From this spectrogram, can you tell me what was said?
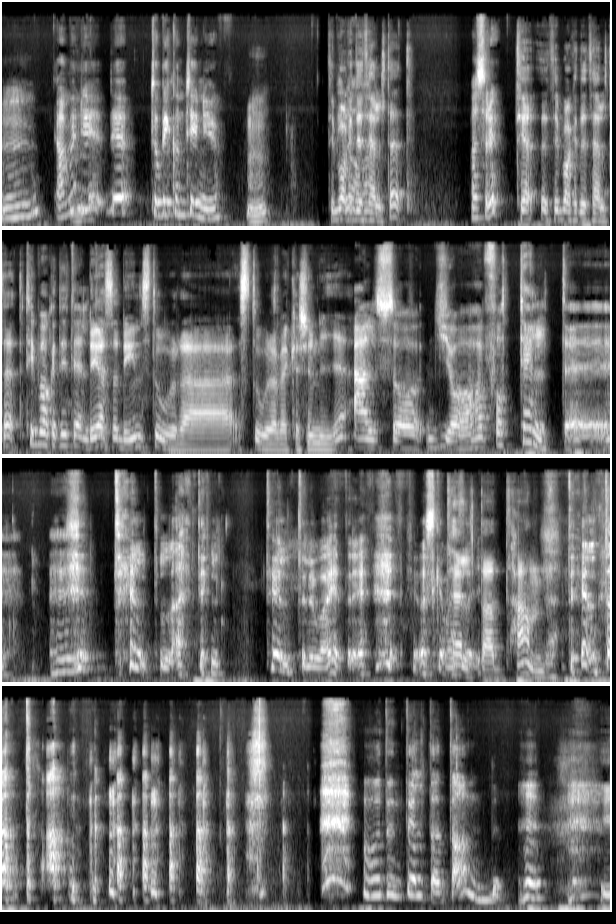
Mm. Ja, men det, det... To be continue. Mm. Tillbaka Ja. till tältet. Vad sa du? Till, tillbaka till tältet. Tillbaka till tältet. Det är alltså din stora, stora vecka 29. Alltså, jag har fått tält... Tält, tält, tält, eller vad heter det? Vad ska man säga? Tältad tand. Tältad tand. Jag har fått en tältad tand. Det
